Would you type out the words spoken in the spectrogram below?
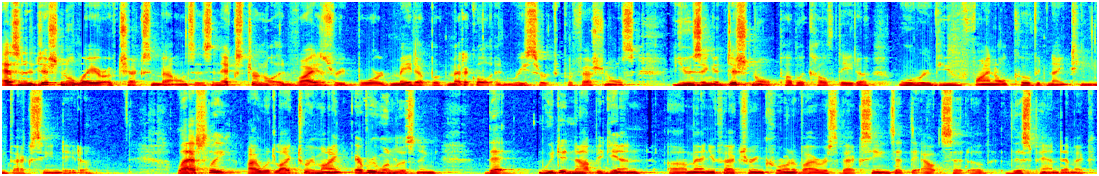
As an additional layer of checks and balances, an external advisory board made up of medical and research professionals using additional public health data will review final COVID 19 vaccine data. Lastly, I would like to remind everyone listening that we did not begin uh, manufacturing coronavirus vaccines at the outset of this pandemic.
